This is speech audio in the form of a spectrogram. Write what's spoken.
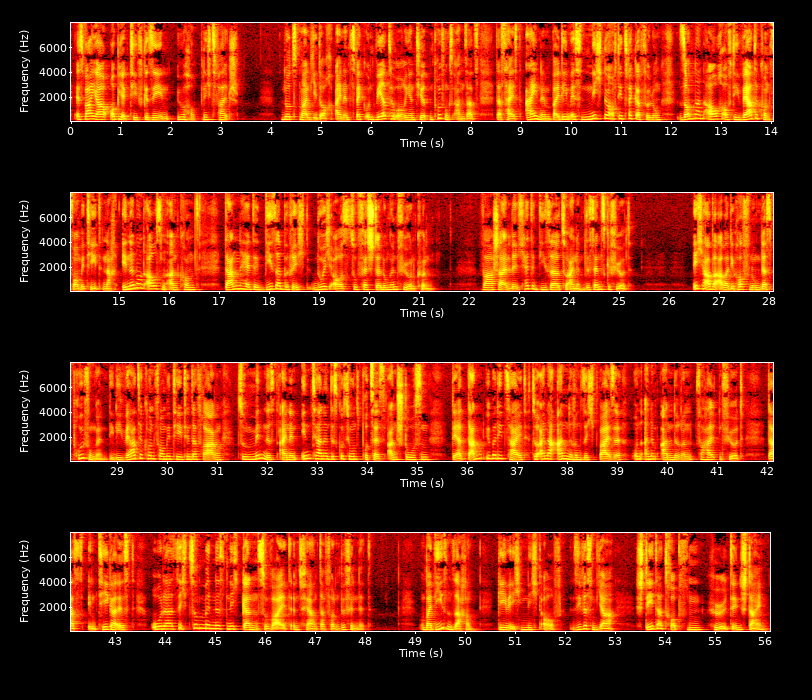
Es war ja objektiv gesehen überhaupt nichts falsch. Nutzt man jedoch einen zweck- und werteorientierten Prüfungsansatz, das heißt einem, bei dem es nicht nur auf die Zweckerfüllung, sondern auch auf die Wertekonformität nach innen und außen ankommt, dann hätte dieser Bericht durchaus zu Feststellungen führen können. Wahrscheinlich hätte dieser zu einem Dissens geführt. Ich habe aber die Hoffnung, dass Prüfungen, die die Wertekonformität hinterfragen, zumindest einen internen Diskussionsprozess anstoßen, der dann über die Zeit zu einer anderen Sichtweise und einem anderen Verhalten führt, das integer ist oder sich zumindest nicht ganz so weit entfernt davon befindet. Und bei diesen Sachen gebe ich nicht auf. Sie wissen ja, steter Tropfen höhlt den Stein.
